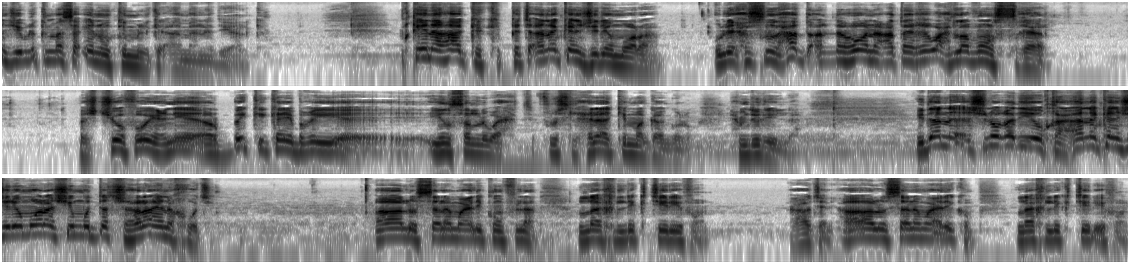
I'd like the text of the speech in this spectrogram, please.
نجيب لك المسائل ونكمل لك الأمانة ديالك. بقينا هكاك بقيت أنا كنجري موراه. ولحسن الحظ أنه أنا عطيه غير واحد l'avance صغير. باش تشوفوا يعني ربي كي كيبغي ينصر لواحد فلوس الحلال كما كنقولوا الحمد لله. اذا شنو غادي يوقع؟ أنا كنجري مورا شي مدة شهرين أخوتي. ألو السلام عليكم فلان. الله يخليك التليفون عاوتاني. ألو السلام عليكم. الله يخليك التليفون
